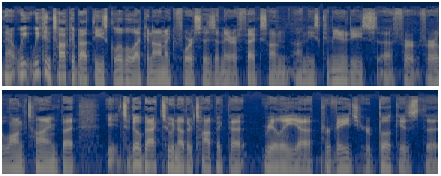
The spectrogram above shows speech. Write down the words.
Now, we, we can talk about these global economic forces and their effects on, on these communities uh, for, for a long time. But to go back to another topic that really uh, pervades your book is the,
